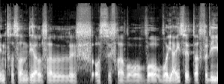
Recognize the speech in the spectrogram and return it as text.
interessant, iallfall også fra hvor, hvor, hvor, jeg sitter. fordi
